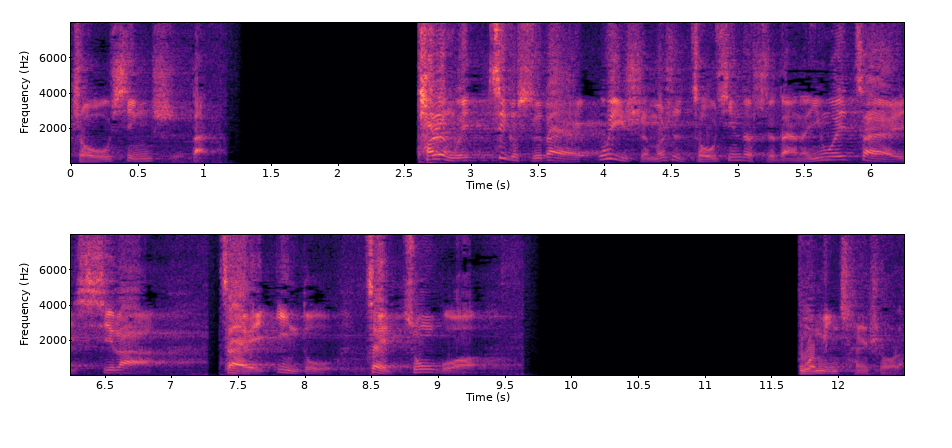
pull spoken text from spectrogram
轴心时代。他认为这个时代为什么是轴心的时代呢？因为在希腊、在印度、在中国，文明成熟了，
